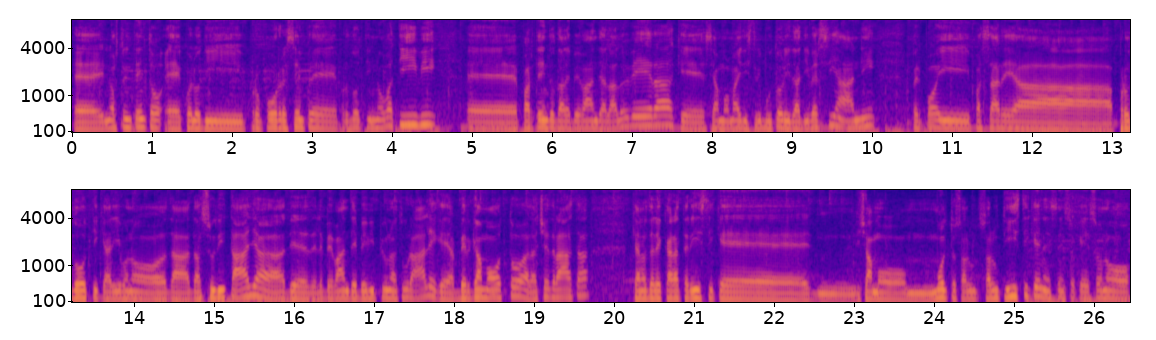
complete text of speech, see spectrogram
Eh, il nostro intento è quello di proporre sempre prodotti innovativi, eh, partendo dalle bevande all'aloe vera, che siamo ormai distributori da diversi anni, per poi passare a prodotti che arrivano da, dal sud Italia, de, delle bevande bevi più naturali, che è al bergamotto, alla cedrata, che hanno delle caratteristiche diciamo, molto salutistiche, nel senso che sono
